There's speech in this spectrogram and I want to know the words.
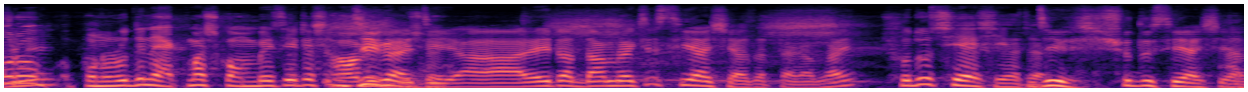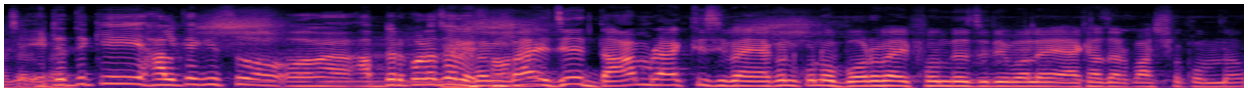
গরু পনেরো দিন এক মাস কম বেশি এটা স্বাভাবিক ভাই জি আর এটার দাম রাখছি ছিয়াশি হাজার টাকা ভাই। শুধু ছিয়াশি হাজার? জি শুধু ছিয়াশি আচ্ছা হাজার এটাতে কি হালকা কিছু আবদার করা যাবে? ভাই যে দাম রাখতেছি ভাই এখন কোনো বড় ভাই ফোন দিয়ে যদি বলে এক হাজার পাঁচশো কম নাও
